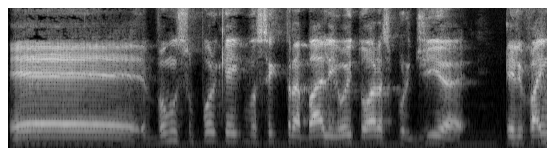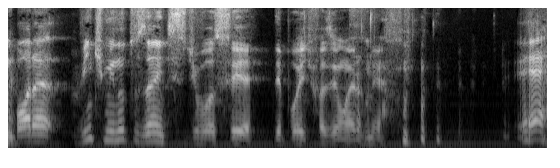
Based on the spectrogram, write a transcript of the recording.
É... Vamos supor que aí você que trabalha 8 horas por dia, ele vai embora 20 minutos antes de você, depois de fazer um Ironman. é.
